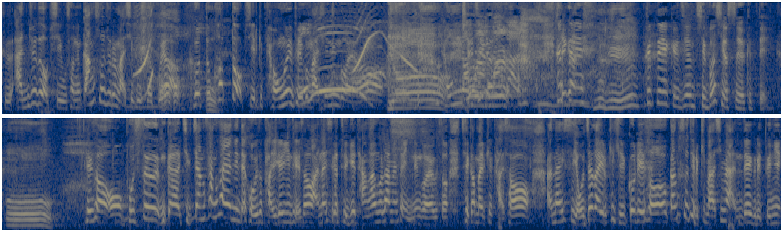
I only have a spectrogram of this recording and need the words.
그 안주도 없이 우선은 깡소주를 마시고 있었고요. 그것도 컵도 없이 이렇게 병을 들고 마시는 거예요. 이야. 근데 제가, 제가 그때 제 버스였어요 그때. 어, 그래서 어, 보스, 그러니까 직장 상사였는데 거기서 발견이 돼서 아나이스가 되게 당황을 하면서 있는 거예요. 그래서 제가 막 이렇게 가서 아나이스 여자가 이렇게 길거리에서 깡소주 이렇게 마시면 안 돼. 그랬더니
